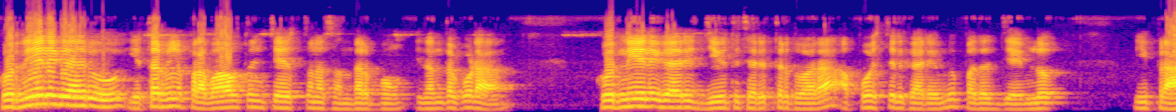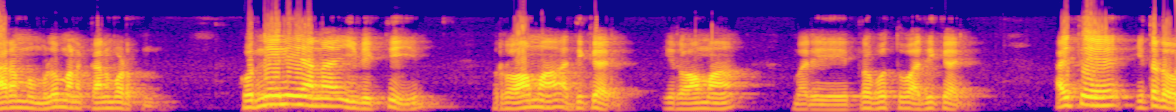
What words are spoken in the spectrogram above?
కొర్నేలు గారు ఇతరులను ప్రభావితం చేస్తున్న సందర్భం ఇదంతా కూడా కొర్నేలి గారి జీవిత చరిత్ర ద్వారా అపోస్తల కార్యములు పదధ్యాయంలో ఈ ప్రారంభంలో మనకు కనబడుతుంది. కొర్నేలి అన్న ఈ వ్యక్తి రోమ అధికారి. ఈ రోమ మరి ప్రభుత్వ అధికారి. అయితే ఇతడు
